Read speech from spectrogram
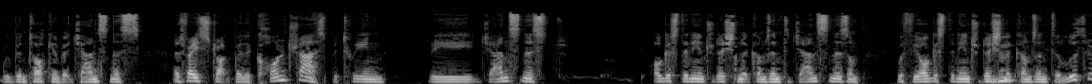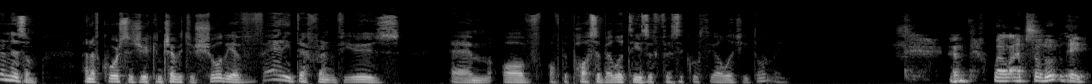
we've been talking about Jansenists, I was very struck by the contrast between the Jansenist Augustinian tradition that comes into Jansenism with the Augustinian tradition mm-hmm. that comes into Lutheranism. And of course, as your contributors show, they have very different views um, of of the possibilities of physical theology, don't they? Um, well, absolutely.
